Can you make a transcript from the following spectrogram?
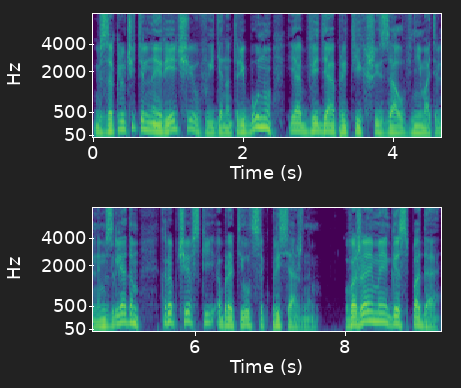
В заключительной речи, выйдя на трибуну и обведя притихший зал внимательным взглядом, Коробчевский обратился к присяжным. Уважаемые господа,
